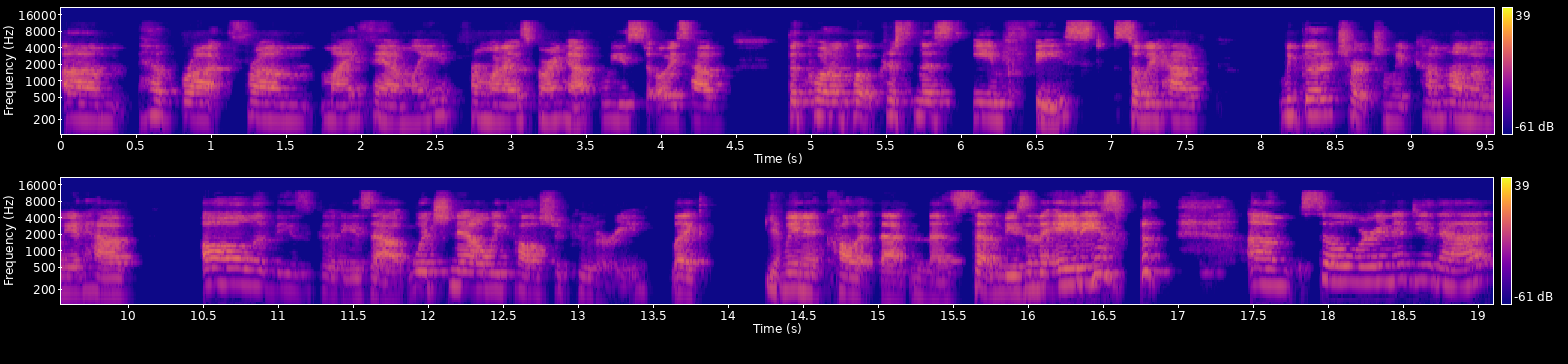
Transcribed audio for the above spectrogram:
um, have brought from my family from when I was growing up. We used to always have the quote unquote Christmas Eve feast. So we'd have we'd go to church and we'd come home and we'd have all of these goodies out, which now we call charcuterie. Like yeah. we didn't call it that in the 70s and the 80s. um, so we're gonna do that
